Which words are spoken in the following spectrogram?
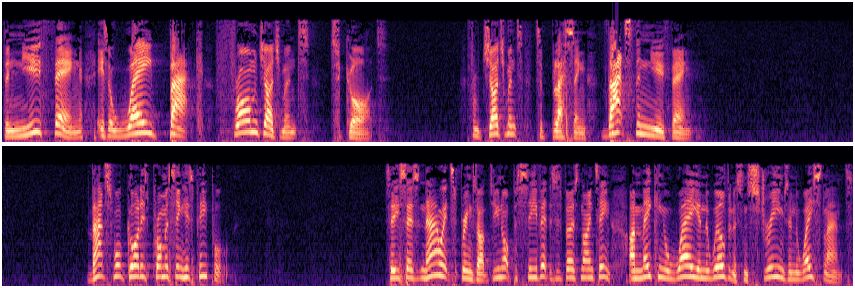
The new thing is a way back from judgment to God. From judgment to blessing. That's the new thing. That's what God is promising His people. So he says, now it springs up. Do you not perceive it? This is verse 19. I'm making a way in the wilderness and streams in the wasteland.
